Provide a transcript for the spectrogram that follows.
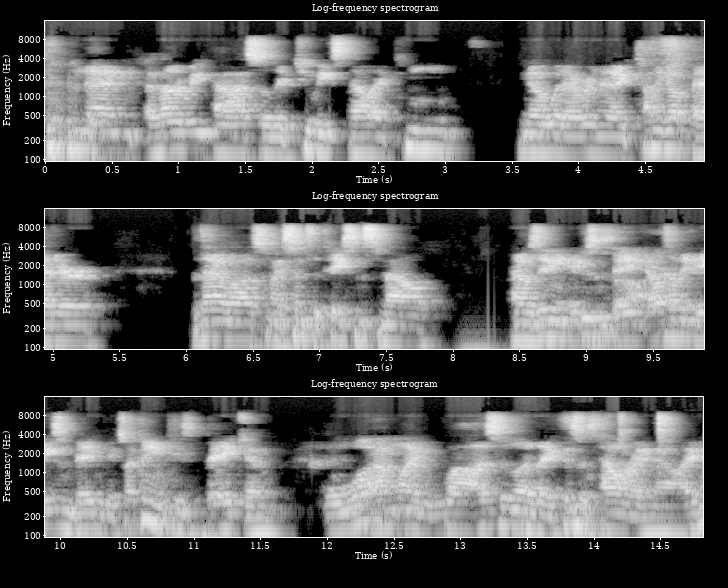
And then another week passed, so like two weeks now, like, hmm, you know, whatever. And then I kind of got better. But then I lost my sense of taste and smell. And I was eating eggs and bacon. I was having eggs and bacon, so I couldn't even taste bacon. What? I'm like, wow, this is like, like this is hell right now. I can't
